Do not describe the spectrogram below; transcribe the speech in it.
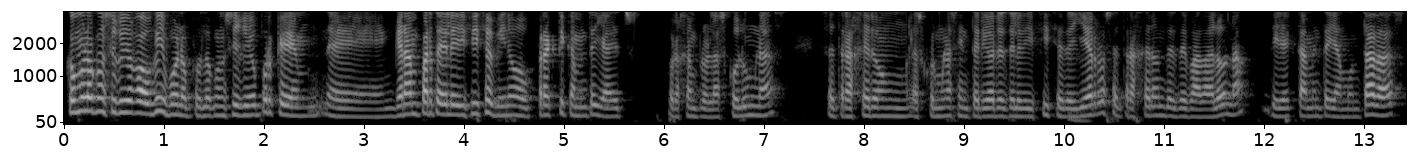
¿Cómo lo consiguió Gaudí? Bueno, pues lo consiguió porque eh, gran parte del edificio vino prácticamente ya hecho. Por ejemplo, las columnas se trajeron, las columnas interiores del edificio de hierro se trajeron desde Badalona, directamente ya montadas.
